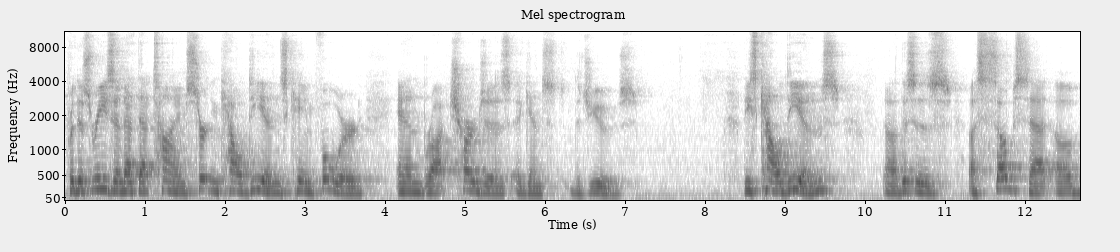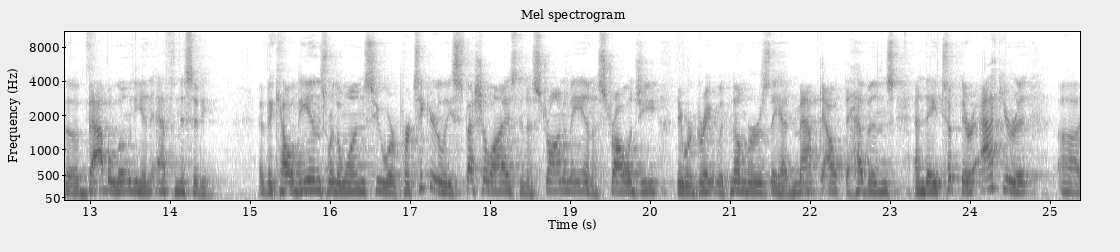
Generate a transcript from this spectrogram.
For this reason, at that time, certain Chaldeans came forward and brought charges against the Jews. These Chaldeans, uh, this is a subset of the Babylonian ethnicity. The Chaldeans were the ones who were particularly specialized in astronomy and astrology. They were great with numbers. They had mapped out the heavens, and they took their accurate uh,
